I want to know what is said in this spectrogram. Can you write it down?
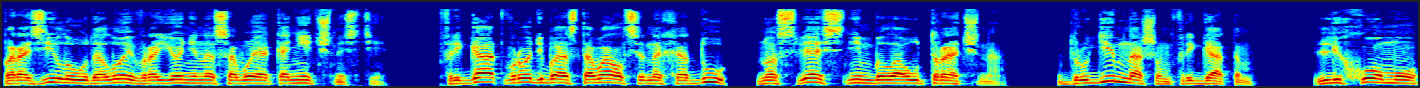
поразила Удалой в районе носовой оконечности. Фрегат вроде бы оставался на ходу, но связь с ним была утрачена. Другим нашим фрегатам, лихому,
